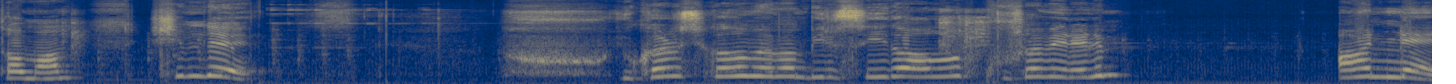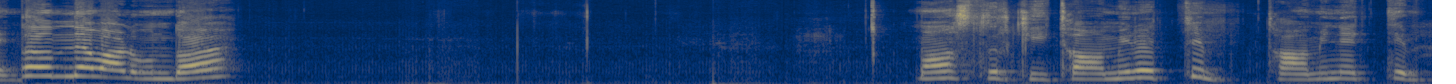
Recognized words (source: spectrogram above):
Tamam. Şimdi yukarı çıkalım hemen bir sıyı alıp kuşa verelim. Anne. Bakalım ne var bunda? Master Key tamir ettim. Tahmin ettim.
